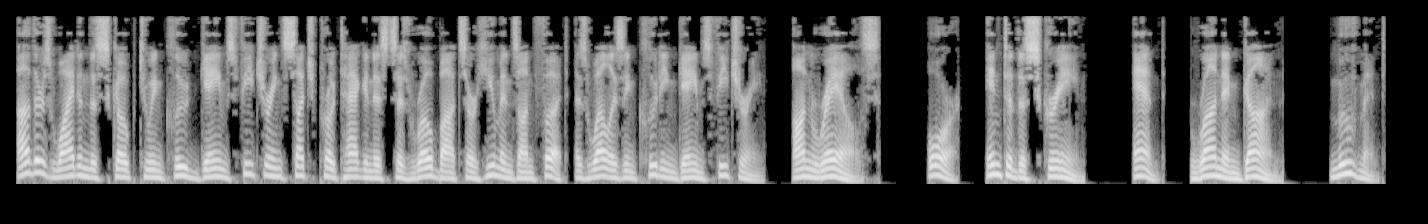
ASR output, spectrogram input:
Others widen the scope to include games featuring such protagonists as robots or humans on foot, as well as including games featuring on rails or into the screen and run and gun movement.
